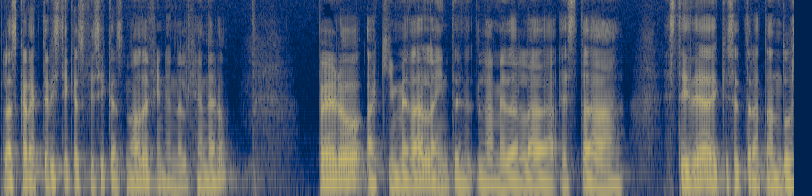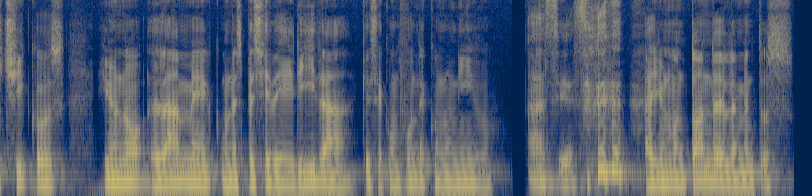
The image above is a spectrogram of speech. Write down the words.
las características físicas no definen el género. Pero aquí me da, la- me da la, esta, esta idea de que se tratan dos chicos y uno lame una especie de herida que se confunde con un higo. Así es. Hay un montón de elementos,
